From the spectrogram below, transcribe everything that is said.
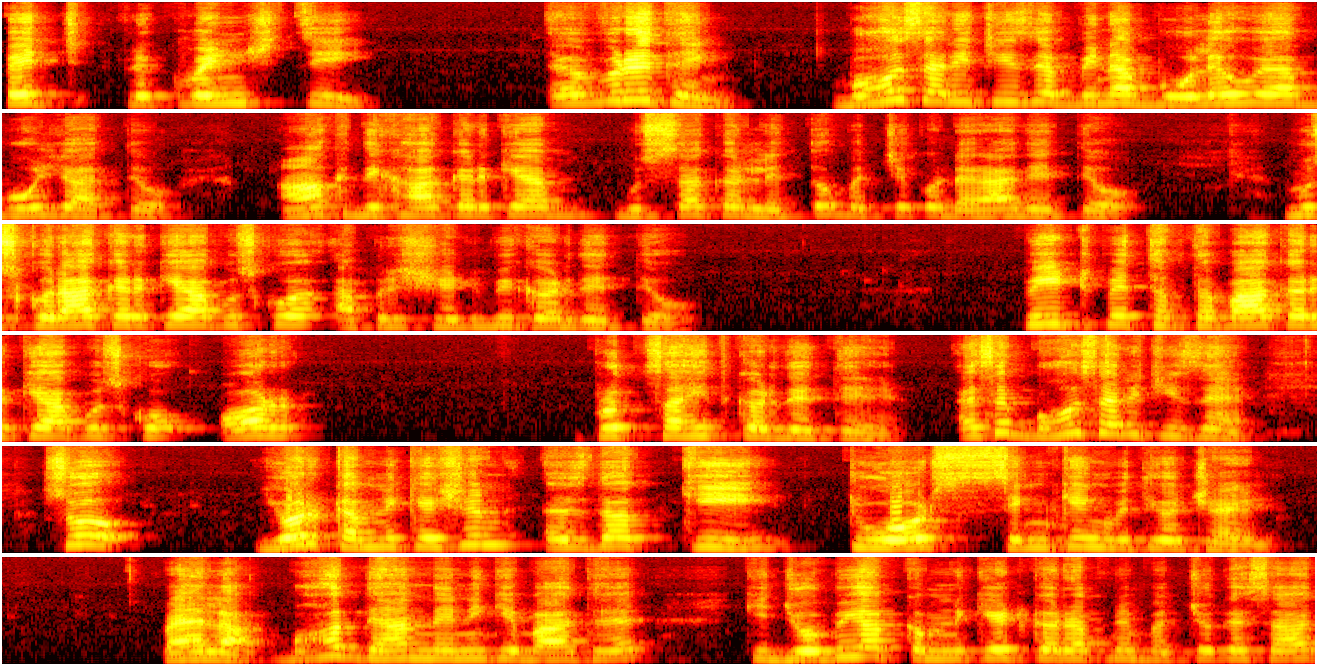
पिच फ्रिक्वेंसी एवरीथिंग बहुत सारी चीज़ें बिना बोले हुए आप बोल जाते हो। आँख दिखा करके आप गुस्सा कर लेते हो, बच्चे को डरा देते हो। मुस्कुरा करके आप उसको अप्रिशिएट भी कर देते हो। पीठ पे थपथपा करके आप उसको और प्रोत्साहित कर देते हैं। ऐसे बहुत सारी चीज़ें हैं। So your communication is the key towards syncing with your child पहला, बहुत ध्यान देने की बात है कि जो भी आप कम्युनिकेट कर अपने बच्चों के साथ,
